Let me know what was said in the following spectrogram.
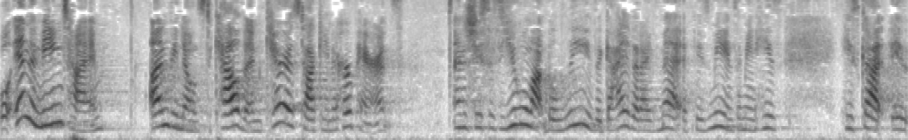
Well, in the meantime, unbeknownst to Calvin, Kara's talking to her parents and she says, you will not believe the guy that I've met at these meetings. I mean, he's, he's got a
